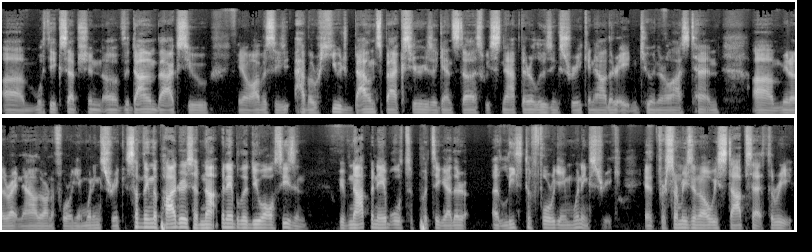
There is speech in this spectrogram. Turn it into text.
um, with the exception of the Diamondbacks, who you know obviously have a huge bounce back series against us. We snapped their losing streak, and now they're eight and two in their last ten. Um, you know, right now they're on a four game winning streak, something the Padres have not been able to do all season. We've not been able to put together at least a four game winning streak. It, for some reason, it always stops at three.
